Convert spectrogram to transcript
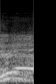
Yeah.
